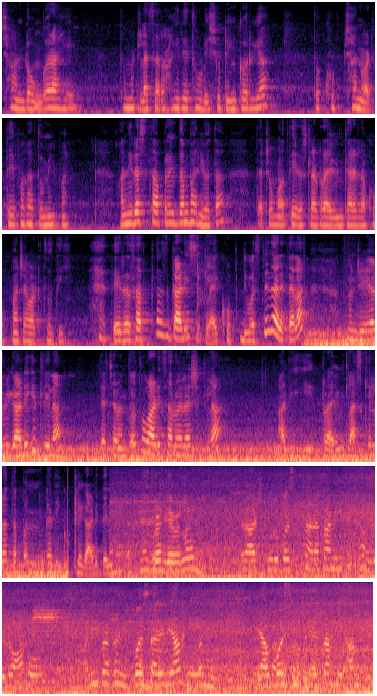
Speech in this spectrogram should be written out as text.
छान डोंगर आहे. तर म्हटलं चला इथे थोडी शूटिंग करूया. तर खूप छान वाटते बघा तुम्ही पण. आणि रस्ता पण एकदम भारी होता. त्याच्यामुळं तेरसला ड्रायव्हिंग करायला खूप मजा वाटत होती. तेरस आत्ताच गाडी शिकला आहे खूप दिवस नाही झाले त्याला. म्हणजे आम्ही गाडी घेतली ना त्याच्यानंतर तो गाडी चालवायला शिकला. आधी ड्रायव्हिंग क्लास केला होता पण कधी कुठली गाडी त्याने हातात नाही राजगुरू बस स्थानकाने इथे थांबलेलो आहोत. आणि बघा ही बस आलेली आहे. या बसमधून येत आहे आमची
